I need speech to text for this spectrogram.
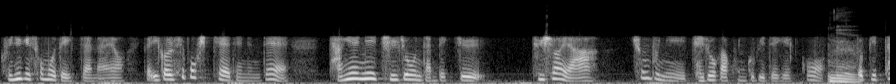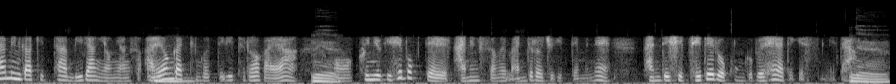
근육이 소모돼 있잖아요. 그러니까 이걸 회복시켜야 되는데 당연히 질 좋은 단백질 드셔야 충분히 재료가 공급이 되겠고 네. 또 비타민과 기타 미량 영양소, 아연 음. 같은 것들이 들어가야 네. 어, 근육이 회복될 가능성을 만들어주기 때문에 반드시 제대로 공급을 해야 되겠습니다. 네.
